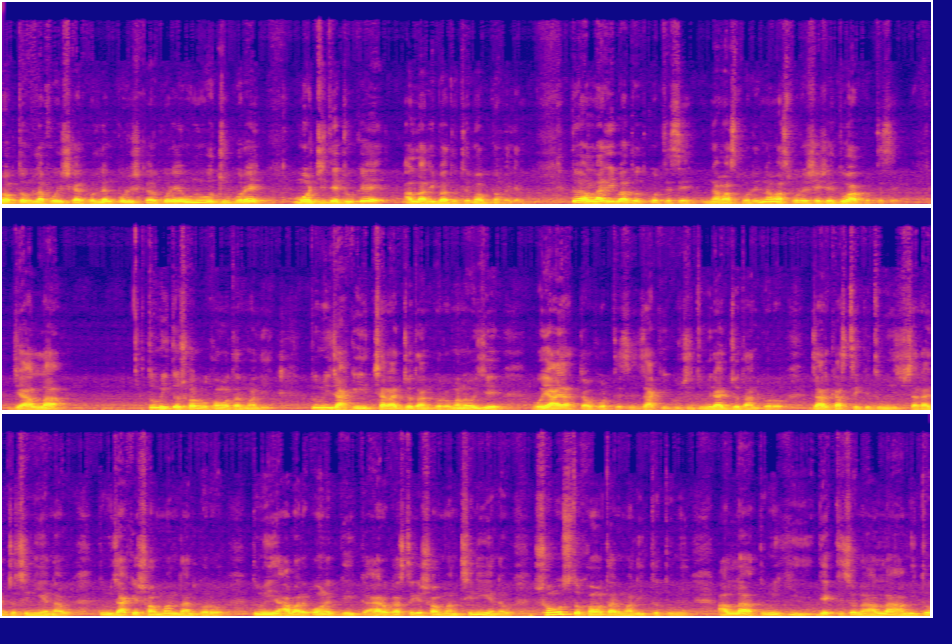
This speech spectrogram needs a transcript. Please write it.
রক্তগুলা পরিষ্কার করলেন। পরিষ্কার করে উনি অজু করে মসজিদে ঢুকে আল্লাহর ইবাদতে মগ্ন হলেন তো আল্লাহর ইবাদত করতেছে, নামাজ পড়ে নামাজ পড়ে শেষে দোয়া করতেছে যে, আল্লাহ, তুমি তো সর্বক্ষমতার মালিক। তুমি যাকে ইচ্ছা রাজ্য দান করো মানে ওই যে ওই আয়াতটাও পড়তেছে, যাকে খুশি তুমি রাজ্য দান করো, যার কাছ থেকে তুমি ইচ্ছা রাজ্য ছিনিয়ে নাও, তুমি যাকে সম্মান দান করো, তুমি আবার অনেক কারও কাছ থেকে সম্মান ছিনিয়ে নাও, সমস্ত ক্ষমতার মালিক তো তুমি। আল্লাহ, তুমি কি দেখতেছো না? আল্লাহ, আমি তো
